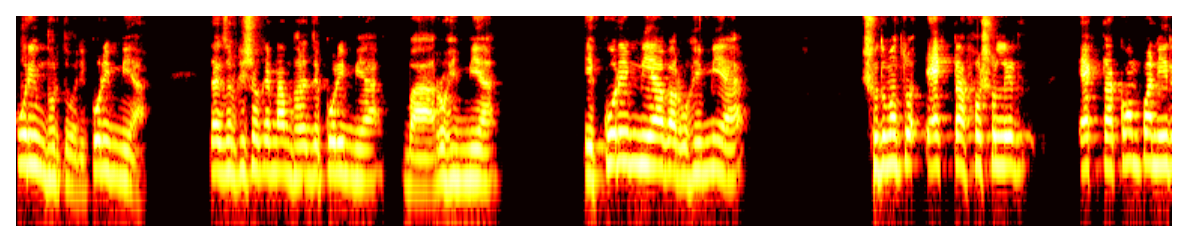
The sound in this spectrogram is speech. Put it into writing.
করিম ধরতে পারি, করিম মিয়া। একজন কৃষকের নাম ধরেন যে করিম মিয়া বা রহিম মিয়া। এই করিম মিয়া বা রহিম মিয়া শুধুমাত্র একটা ফসলের, একটা কোম্পানির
